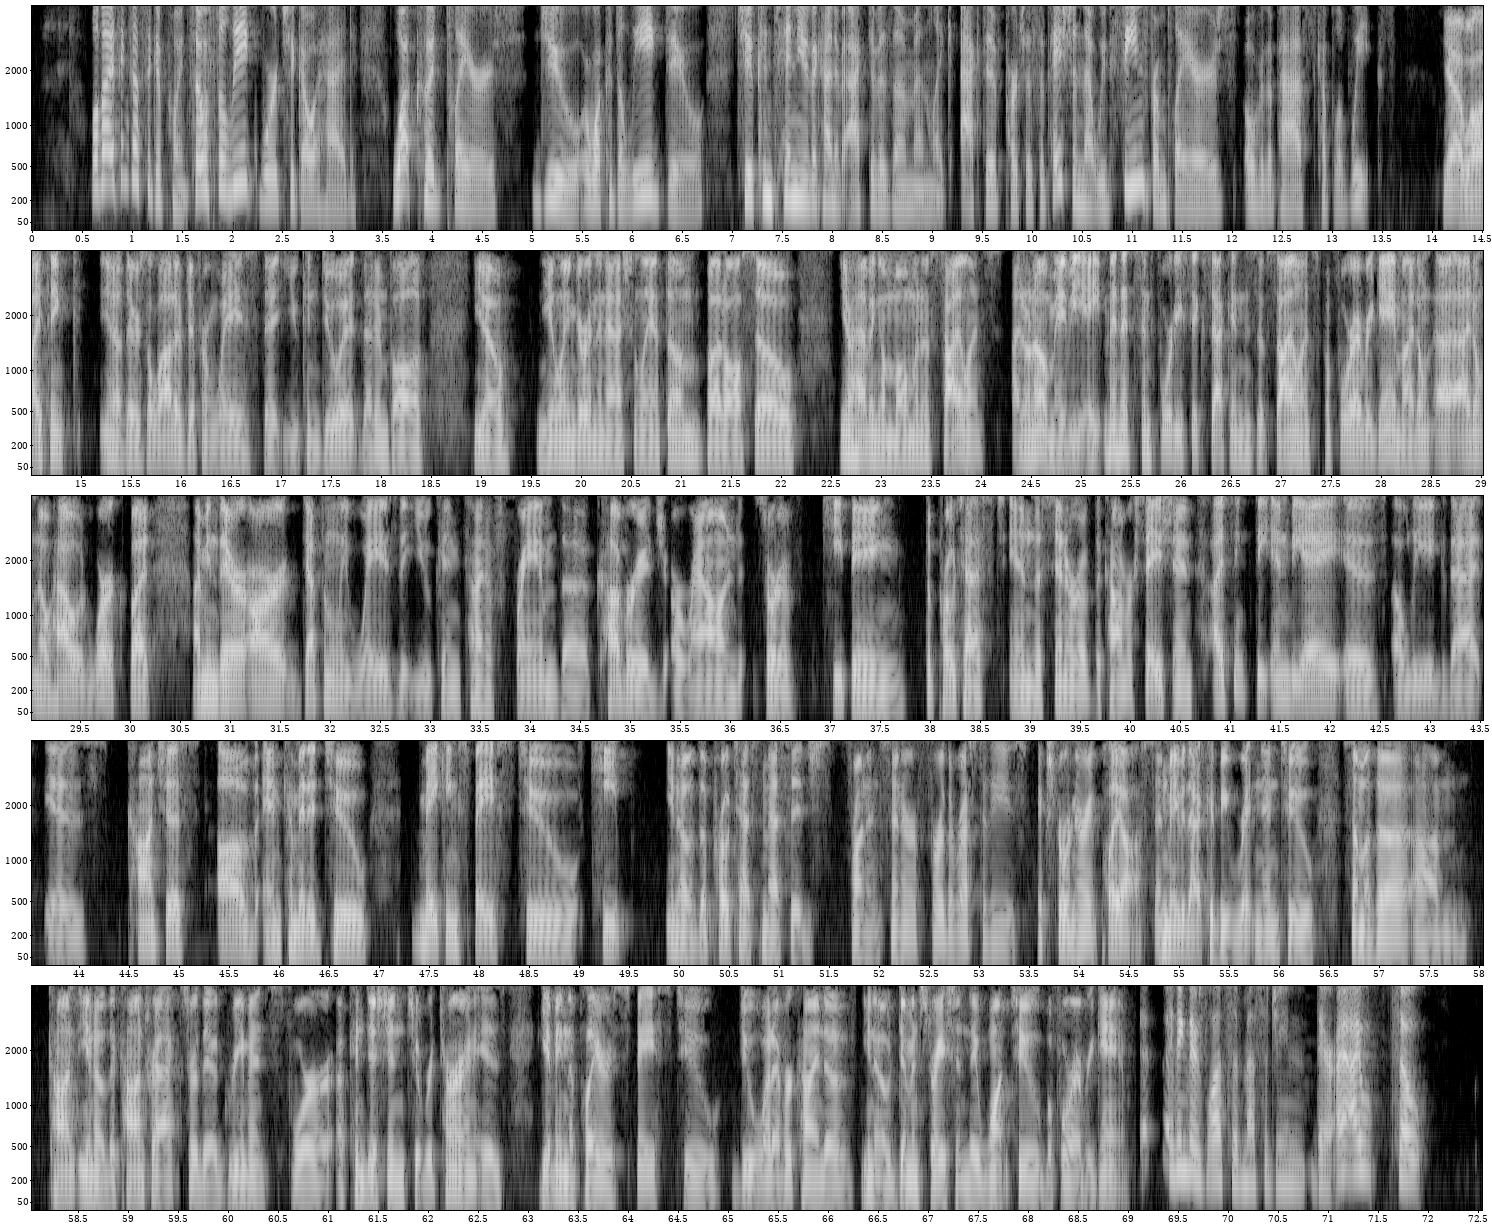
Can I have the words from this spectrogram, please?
well, I think that's a good point. So, if the league were to go ahead, what could players do, or what could the league do to continue the kind of activism and like active participation that we've seen from players over the past couple of weeks? Yeah, well, I think, you know, there's a lot of different ways that you can do it that involve, you know, kneeling during the national anthem, but also you know, having a moment of silence. I don't know, maybe eight minutes and 46 seconds of silence before every game. I don't, uh, I don't know how it would work, but I mean, there are definitely ways that you can kind of frame the coverage around sort of keeping the protest in the center of the conversation. I think the NBA is a league that is conscious of and committed to making space to keep you know the protest message front and center for the rest of these extraordinary playoffs. And maybe that could be written into some of the, um, con, you know, the contracts or the agreements for a condition to return is giving the players space to do whatever kind of, you know, demonstration they want to before every game. I think there's lots of messaging there. I, I so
